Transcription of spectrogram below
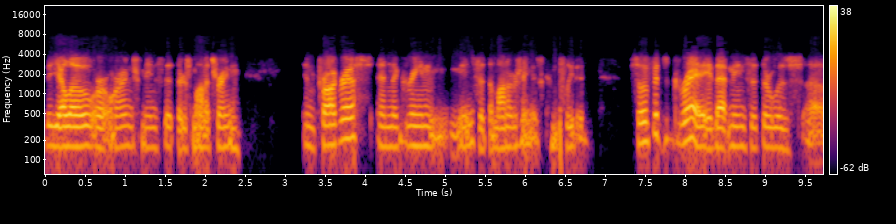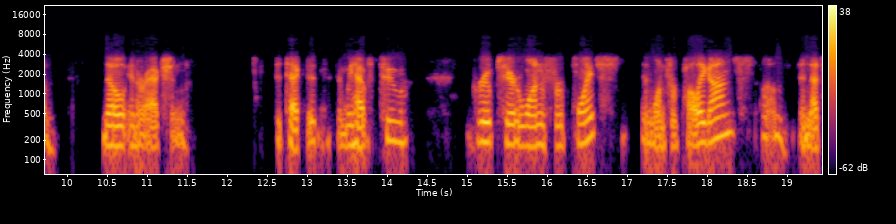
The yellow or orange means that there's monitoring in progress, and the green means that the monitoring is completed. So if it's gray, that means that there was uh, no interaction detected. And we have two groups here, one for points and one for polygons. Um, and that's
